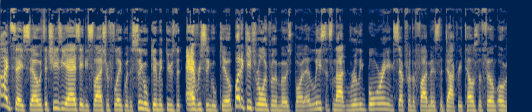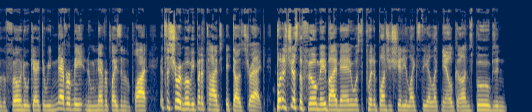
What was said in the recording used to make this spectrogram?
I'd say so. It's a cheesy ass 80 slasher flick with a single gimmick used in every single kill, but it keeps rolling for the most part. At least it's not really boring, except for the five minutes the doc retells the film over the phone to a character we never meet and who never plays into the plot. It's a short movie, but at times it does drag. But it's just a film made by a man who wants to put a bunch of shit he likes to like nail guns, boobs, and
